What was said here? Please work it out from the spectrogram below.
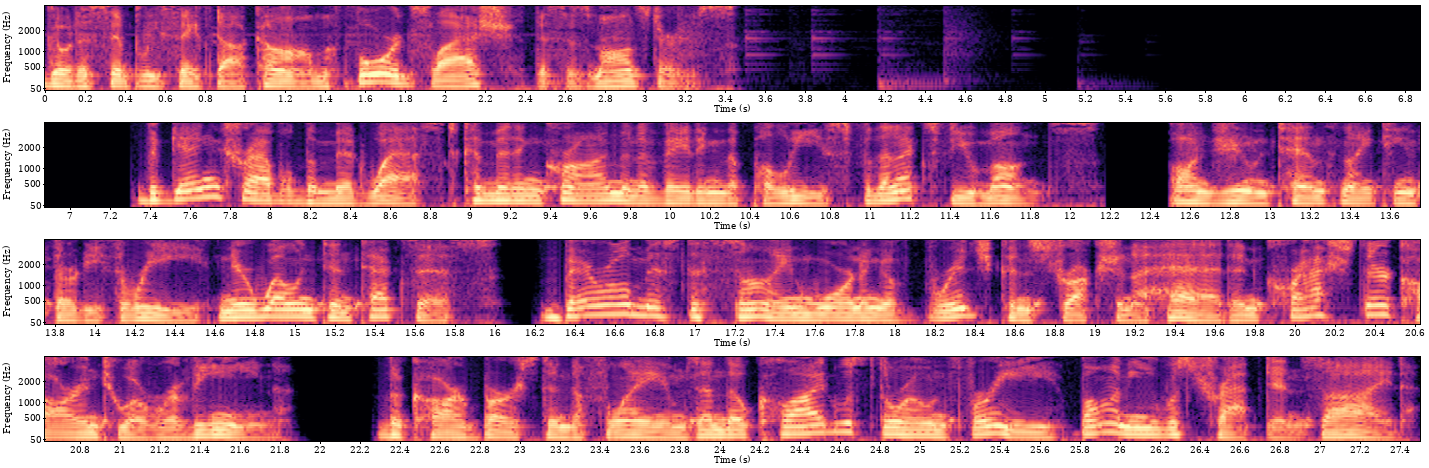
Go to simplisafe.com forward slash this is monsters. The gang traveled the Midwest, committing crime and evading the police for the next few months. On June 10, 1933, near Wellington, Texas, Barrow missed a sign warning of bridge construction ahead and crashed their car into a ravine. The car burst into flames, and though Clyde was thrown free, Bonnie was trapped inside.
